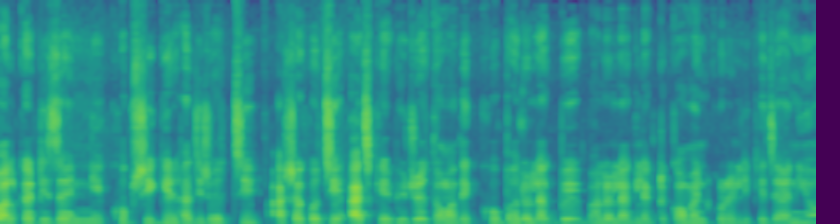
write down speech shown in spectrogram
কলকার ডিজাইন নিয়ে খুব শিগগির হাজির হচ্ছি। আশা করছি আজকের ভিডিও তোমাদের খুব ভালো লাগবে। ভালো লাগলে একটা কমেন্ট করে লিখে জানিও।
